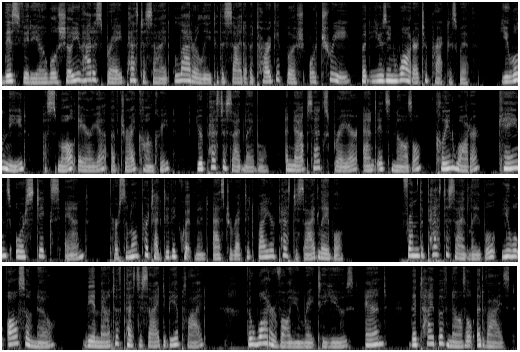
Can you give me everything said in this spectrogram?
This video will show you how to spray pesticide laterally to the side of a target bush or tree, but using water to practice with. You will need a small area of dry concrete, your pesticide label, a knapsack sprayer and its nozzle, clean water, canes or sticks, and personal protective equipment as directed by your pesticide label. From the pesticide label, you will also know the amount of pesticide to be applied, the water volume rate to use, and the type of nozzle advised.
